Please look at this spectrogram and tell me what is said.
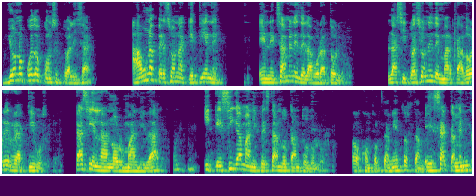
yo no puedo conceptualizar a una persona que tiene en exámenes de laboratorio las situaciones de marcadores reactivos casi en la normalidad y que siga manifestando tanto dolor. O comportamientos tan Exactamente.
